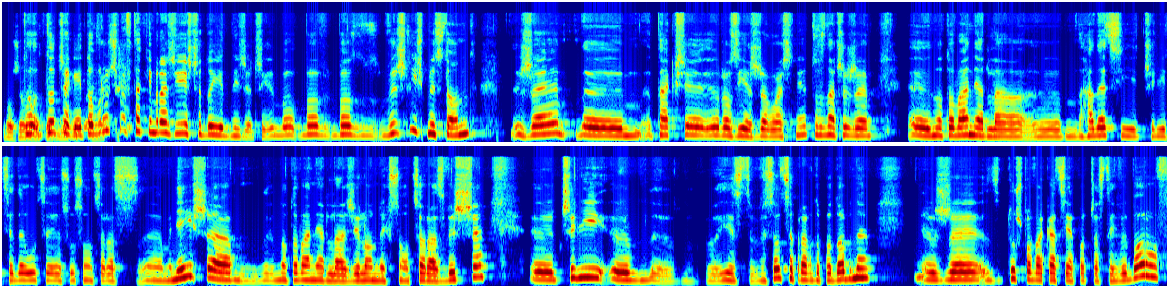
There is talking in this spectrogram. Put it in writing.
Proszę to, to czekaj, to wróćmy w takim razie jeszcze do jednej rzeczy, bo, bo, bo wyszliśmy stąd, że y, tak się rozjeżdża właśnie, to znaczy, że e, notowania dla y, Hadecji, czyli CDU, CSU są coraz e, mniejsze, a notowania dla Zielonych są coraz wyższe, y, czyli jest wysoce prawdopodobne, że tuż po wakacjach podczas tych wyborów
